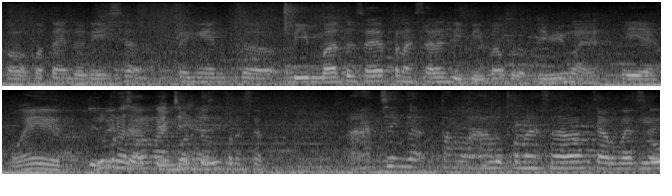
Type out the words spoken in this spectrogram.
kalau kota Indonesia pengen ke Bima tuh saya penasaran di Bima bro. Di Bima ya. Iya, pokoknya di Lu Indonesia penasaran Aceh Timur nggak tuh penasaran. Aceh nggak terlalu penasaran karena Lu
